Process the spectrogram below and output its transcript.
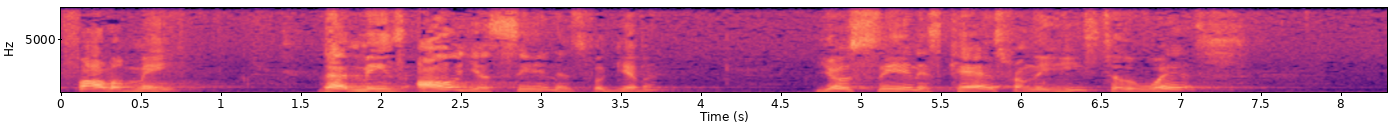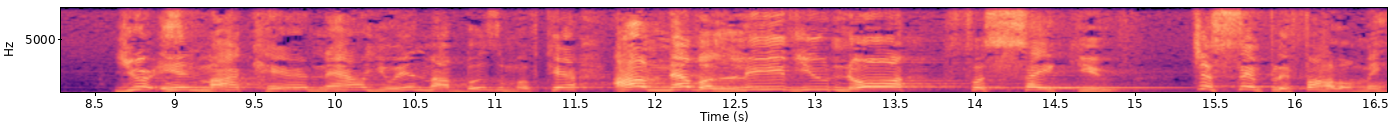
Follow me, that means all your sin is forgiven. Your sin is cast from the east to the west. You're in my care now. You're in my bosom of care. I'll never leave you nor forsake you. Just simply follow me.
